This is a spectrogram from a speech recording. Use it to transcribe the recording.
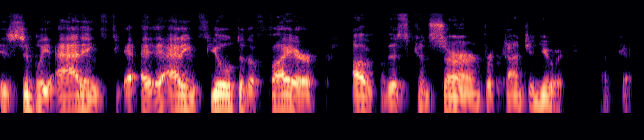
is simply adding adding fuel to the fire of this concern for continuity. Okay.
